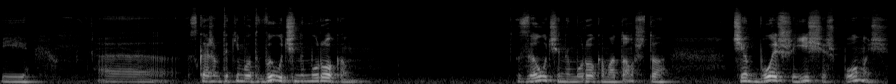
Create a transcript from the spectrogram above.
И, э, скажем, таким вот выученным уроком, заученным уроком о том, что чем больше ищешь помощь,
